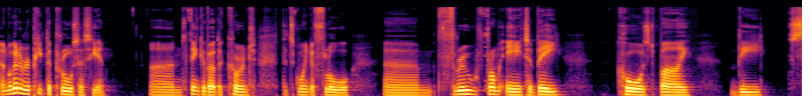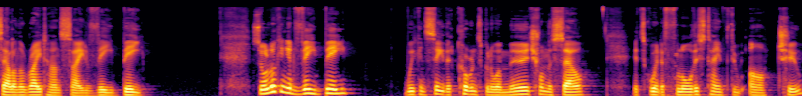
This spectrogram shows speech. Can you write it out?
And we're going to repeat the process here and think about the current that's going to flow um, through from A to B caused by the cell on the right hand side, VB. So looking at VB, we can see that current's going to emerge from the cell. It's going to flow this time through R2.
